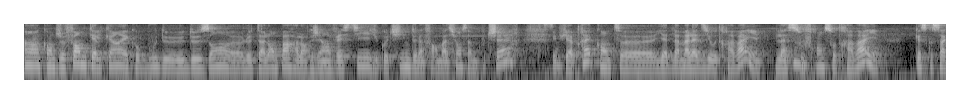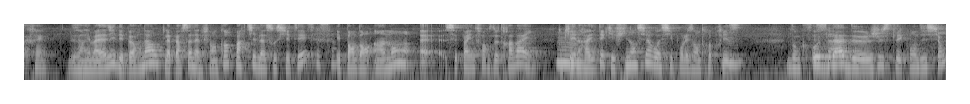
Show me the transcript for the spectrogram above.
un, quand je forme quelqu'un et qu'au bout de deux ans, euh, le talent part alors que j'ai investi du coaching, de la formation, ça me coûte cher. Et puis après, quand euh, il y a de la maladie au travail, de la mm. souffrance au travail, qu'est-ce que ça crée? Des arrêts maladie, des burn-out, la personne, elle fait encore partie de la société. Et pendant un an, ce euh, c'est pas une force de travail. Donc il y a une mm. réalité qui est financière aussi pour les entreprises. Mm. Donc au-delà de juste les conditions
